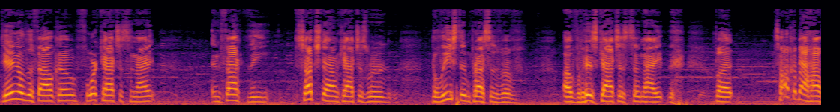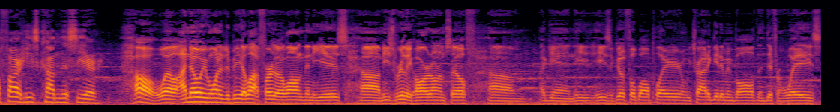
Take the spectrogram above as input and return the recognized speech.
Daniel DeFalco, four catches tonight. In fact, the touchdown catches were the least impressive of of his catches tonight. but talk about how far he's come this year. Oh well, I know he wanted to be a lot further along than he is. Um, he's really hard on himself. Um, again, he, he's a good football player, and we try to get him involved in different ways.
